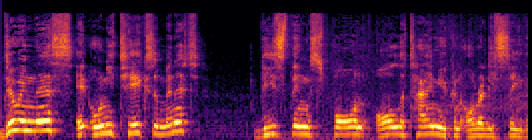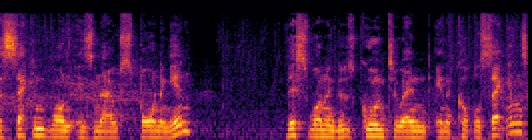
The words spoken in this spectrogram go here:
Doing this, it only takes a minute. These things spawn all the time. You can already see the second one is now spawning in. This one is going to end in a couple seconds.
